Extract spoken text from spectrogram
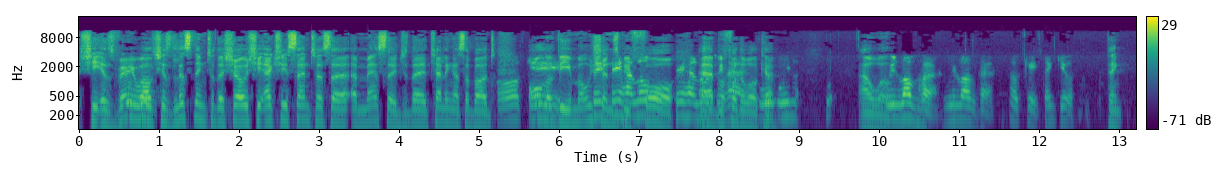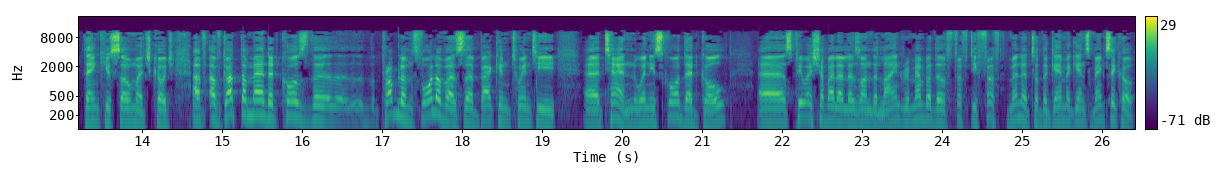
She is very Gugu. well. She's listening to the show. She actually sent us a, a message there telling us about okay. all of the emotions say, say before uh, before her. the World Cup. We, we, I will. We love her. We love her. Okay, thank you. Thank, Thank you so much, Coach. I've, I've got the man that caused the, the problems for all of us uh, back in 2010 when he scored that goal. Uh, Siphiwe Tshabalala is on the line. Remember the 55th minute of the game against Mexico.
